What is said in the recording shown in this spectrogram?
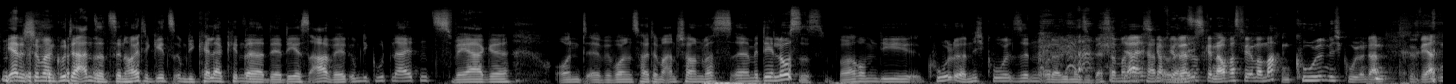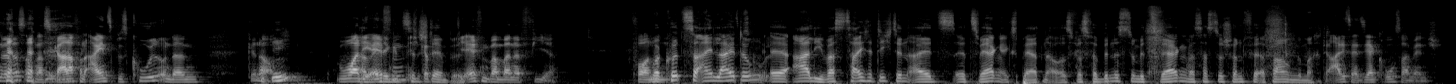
Ja, das ist schon mal ein guter Ansatz, denn heute geht es um die Kellerkinder der DSA-Welt, um die guten alten Zwerge. Und äh, wir wollen uns heute mal anschauen, was äh, mit denen los ist. Warum die cool oder nicht cool sind oder wie man sie besser machen Ja, ich kann. glaube, oder das nicht. ist genau, was wir immer machen. Cool, nicht cool. Und dann bewerten wir das auf einer Skala von 1 bis cool und dann, genau. Wo waren die Elfen? Ich glaub, die Elfen waren bei einer 4. Von, Aber kurz zur Einleitung, äh, Ali, was zeichnet dich denn als äh, Zwergenexperten aus? Was verbindest du mit Zwergen? Was hast du schon für Erfahrungen gemacht? der Ali ist ein sehr großer Mensch.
